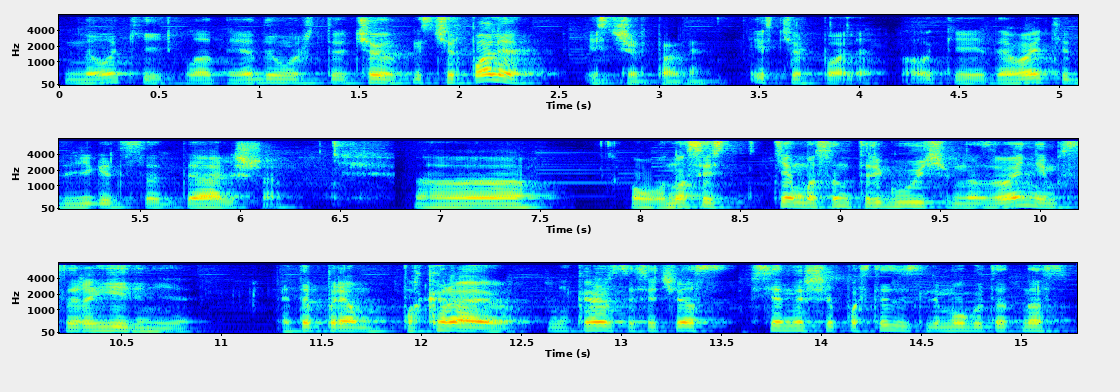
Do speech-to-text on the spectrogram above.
Ну окей, ладно, я думаю, что... Че, исчерпали? Исчерпали. Исчерпали. Окей, давайте двигаться дальше. О, у нас есть тема с интригующим названием «Сыроедение». Это прям по краю. Мне кажется, сейчас все наши последователи могут от нас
